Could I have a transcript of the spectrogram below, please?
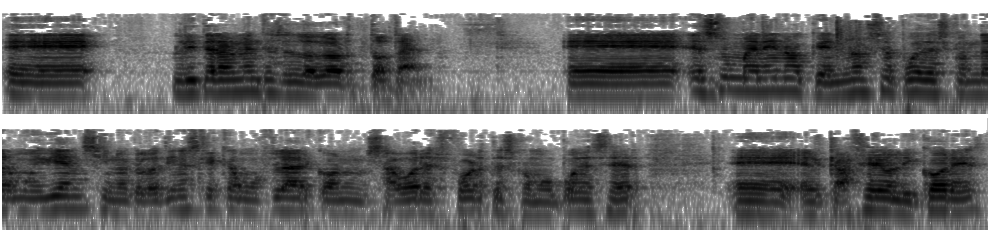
eh, literalmente es el dolor total. Eh, es un veneno que no se puede esconder muy bien, sino que lo tienes que camuflar con sabores fuertes, como puede ser eh, el café o licores,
